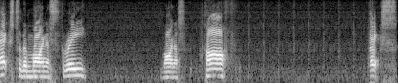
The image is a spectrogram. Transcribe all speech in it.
x to the minus 3, minus half, x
